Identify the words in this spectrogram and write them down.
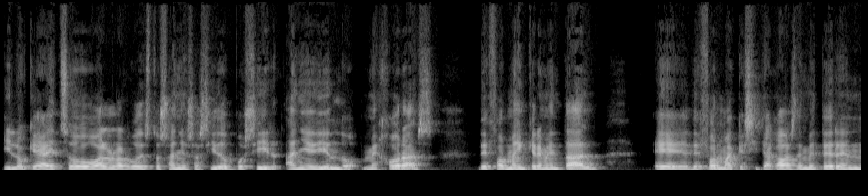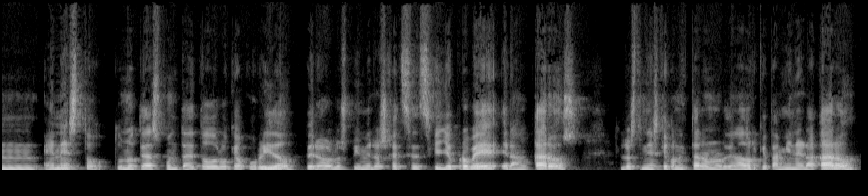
lo que ha hecho a lo largo de estos años ha sido pues ir añadiendo mejoras de forma incremental, eh, de forma que si te acabas de meter en, esto, tú no te das cuenta de todo lo que ha ocurrido, pero los primeros headsets que yo probé eran caros, los tenías que conectar a un ordenador que también era caro,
